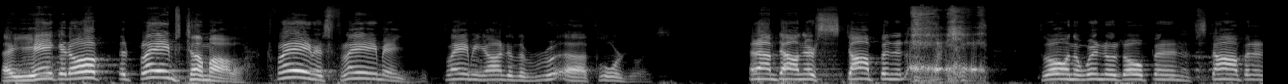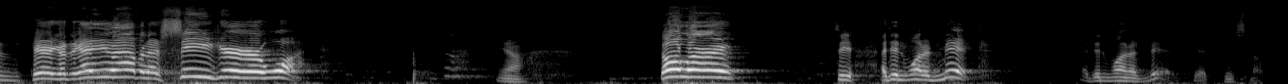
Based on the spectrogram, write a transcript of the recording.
I yank it off, and flames come up. Flame is flaming, it's flaming onto the uh, floor joists. And I'm down there stomping and throwing the windows open and stomping and Carrie goes, Are you having a seizure or what? Know. Don't worry. See, I didn't want to admit. I didn't want to admit that she smelled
